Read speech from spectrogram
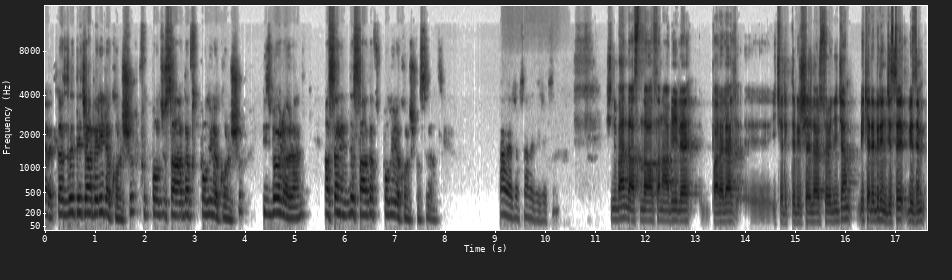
Evet, gazeteci haberiyle konuşur. Futbolcu sahada futboluyla konuşur. Biz böyle öğrendik. Hasan Ali'nin de sahada futboluyla konuşması lazım. Tamer'cim sen ne diyeceksin? Şimdi ben de aslında Altan abiyle paralel e, içerikte bir şeyler söyleyeceğim. Bir kere birincisi bizim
